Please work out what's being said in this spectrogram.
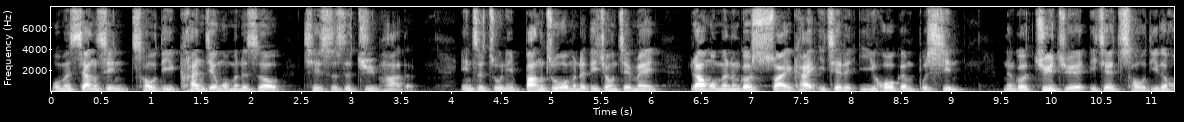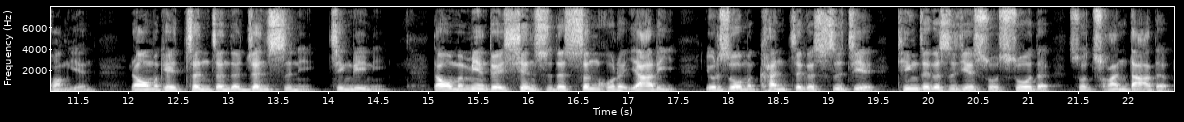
我们相信仇敌看见我们的时候，其实是惧怕的。因此，主你帮助我们的弟兄姐妹，让我们能够甩开一切的疑惑跟不信，能够拒绝一切仇敌的谎言，让我们可以真正的认识你、经历你。当我们面对现实的生活的压力，有的时候我们看这个世界。听这个世界所说的、所传达的，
